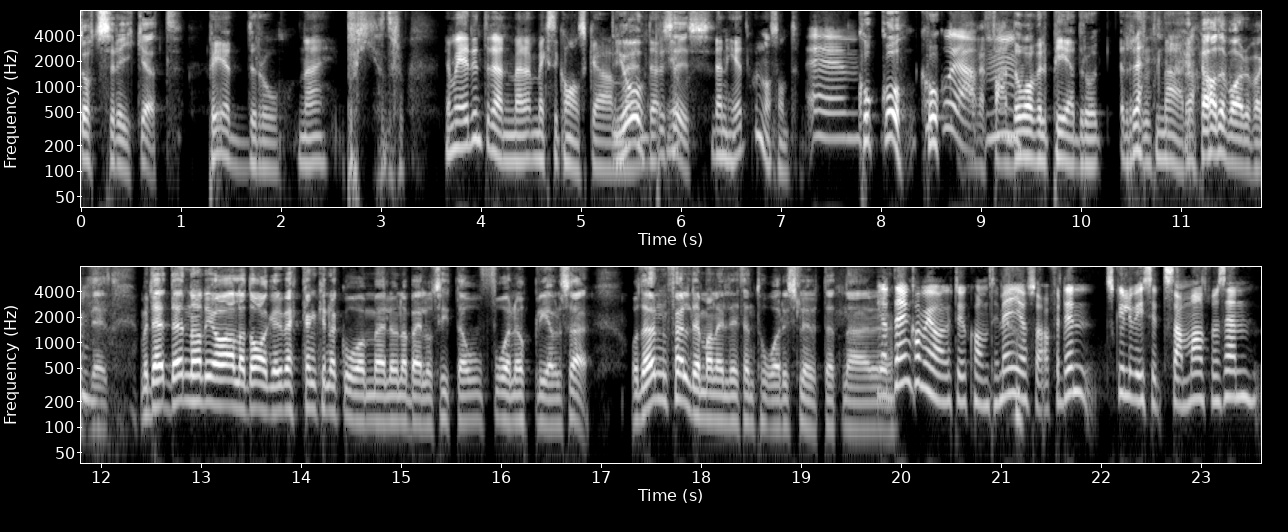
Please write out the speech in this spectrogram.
Dödsriket. Pedro, nej. Pedro. Ja, men är det inte den med mexikanska? Med, Jo, den- precis. Den heter väl något sånt? Ehm, Coco! Coco ja. Ja, men fan, Mm. då var väl Pedro rätt nära. Ja det var det faktiskt. Men den, den hade jag alla dagar i veckan kunnat gå med Luna Bell och sitta och få en upplevelse. Och den fällde man en liten tår i slutet när... Ja, den kommer jag ihåg att du kom till mig och sa, för den skulle vi se tillsammans, men sen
